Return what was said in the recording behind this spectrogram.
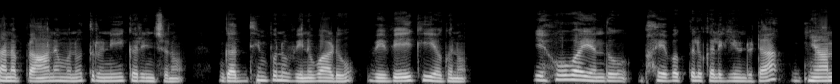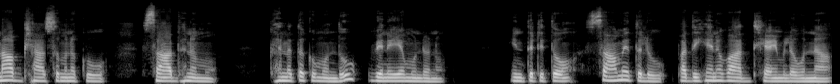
తన ప్రాణమును తృణీకరించును. గద్దింపును వినువాడు వివేకియగును. యహోవా యందు భయభక్తులు కలిగి ఉండుట జ్ఞానాభ్యాసమునకు సాధనము ఘనతకు ముందు వినయముండును. ఇంతటితో సామెతలు పదిహేనవ అధ్యాయంలో ఉన్న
